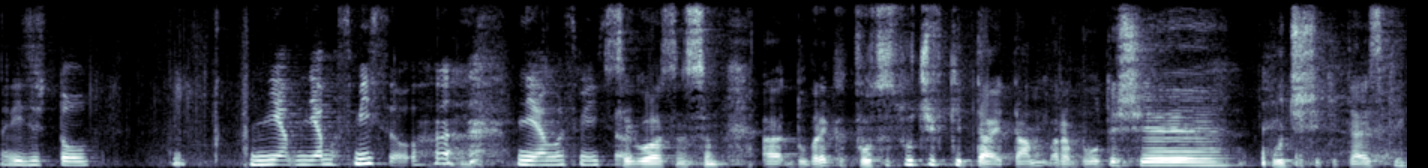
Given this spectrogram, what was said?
Нали, защо Ням, няма смисъл. няма смисъл. Съгласен съм. А, добре, какво се случи в Китай? Там работеше, учеше китайски?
